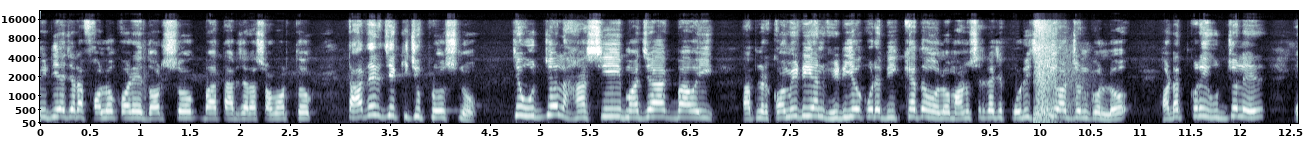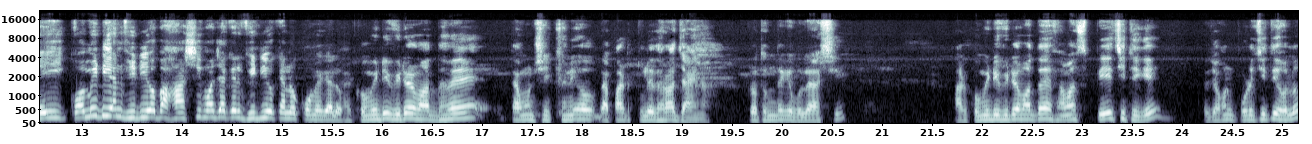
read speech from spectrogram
মিডিয়া যারা ফলো করে, দর্শক বা তার যারা সমর্থক, তাদের যে কিছু প্রশ্ন, যে উজ্জ্বল হাসি, মজাক বা ওই আপনার কমেডিয়ান ভিডিও করে বিখ্যাত হলো, মানুষের কাছে পরিচিতি অর্জন করল হঠাৎ করে উজ্জ্বলের এই কমেডিয়ান ভিডিও বা হাসি মজাকের ভিডিও কেন কমে গেল? কমেডি ভিডিওর মাধ্যমে তেমন শিক্ষণীয় ব্যাপার তুলে ধরা যায় না। প্রথম থেকে বলে আসছি আর কমেডি ভিডিওর মাধ্যমে ফেমাস পেয়েছি ঠিকই। তো যখন পরিচিতি হলো,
